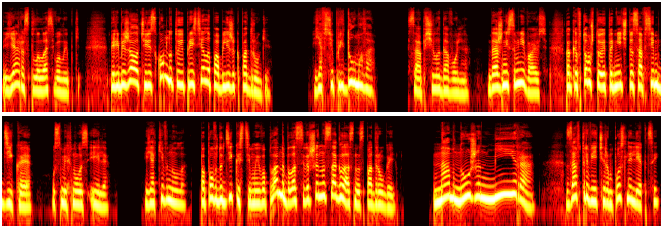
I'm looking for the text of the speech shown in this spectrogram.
Я расплылась в улыбке. Перебежала через комнату и присела поближе к подруге. «Я все придумала», — сообщила довольно. «Даже не сомневаюсь. Как и в том, что это нечто совсем дикое», — усмехнулась Эля. Я кивнула. По поводу дикости моего плана была совершенно согласна с подругой. «Нам нужен Мира!» Завтра вечером после лекций,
